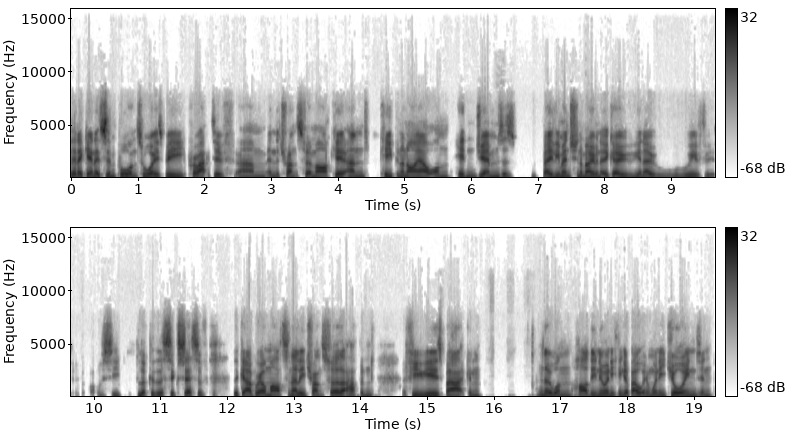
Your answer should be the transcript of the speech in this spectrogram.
then again, it's important to always be proactive um, in the transfer market and keeping an eye out on hidden gems, as Bailey mentioned a moment ago, you know, we've obviously look at the success of the Gabriel Martinelli transfer that happened a few years back, and no one hardly knew anything about him when he joined, and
